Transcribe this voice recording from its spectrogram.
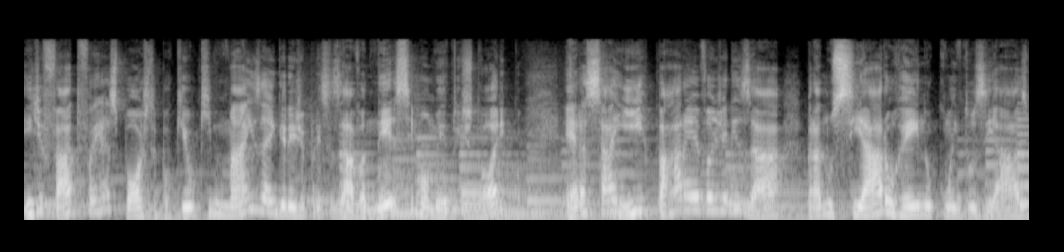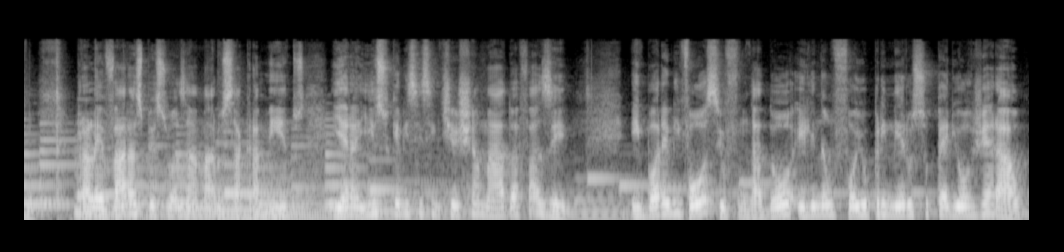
E de fato foi resposta, porque o que mais a igreja precisava nesse momento histórico era sair para evangelizar, para anunciar o reino com entusiasmo, para levar as pessoas a amar os sacramentos, e era isso que ele se sentia chamado a fazer. Embora ele fosse o fundador, ele não foi o primeiro superior geral.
